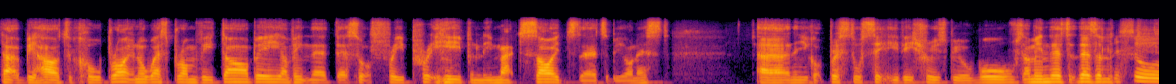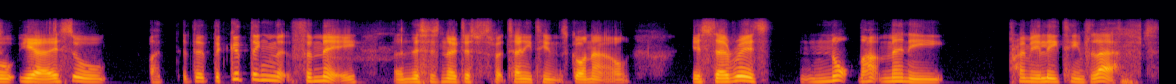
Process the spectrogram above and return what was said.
that would be hard to call. Brighton or West Brom v Derby. I think they're they're sort of three pretty evenly matched sides there, to be honest. Uh, and then you've got Bristol City v Shrewsbury or Wolves. I mean, there's there's a. It's all yeah. It's all. Uh, the the good thing that for me, and this is no disrespect to any team that's gone out, is there is not that many Premier League teams left.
